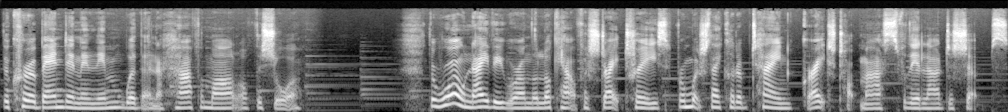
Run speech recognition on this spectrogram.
the crew abandoning them within a half a mile of the shore. The Royal Navy were on the lookout for straight trees from which they could obtain great topmasts for their larger ships,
